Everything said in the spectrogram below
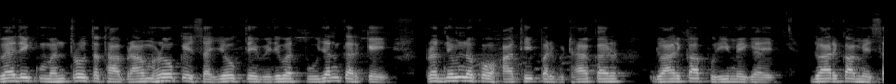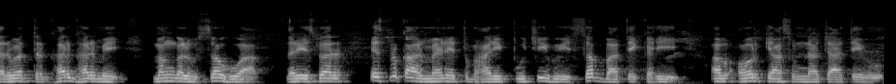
वैदिक मंत्रों तथा ब्राह्मणों के सहयोग से विधिवत पूजन करके प्रद्युम्न को हाथी पर बिठाकर द्वारकापुरी में गए। द्वारका में सर्वत्र घर घर में मंगल उत्सव हुआ। नरेश्वर, इस प्रकार मैंने तुम्हारी पूछी हुई सब बातें कही। अब और क्या सुनना चाहते हो?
